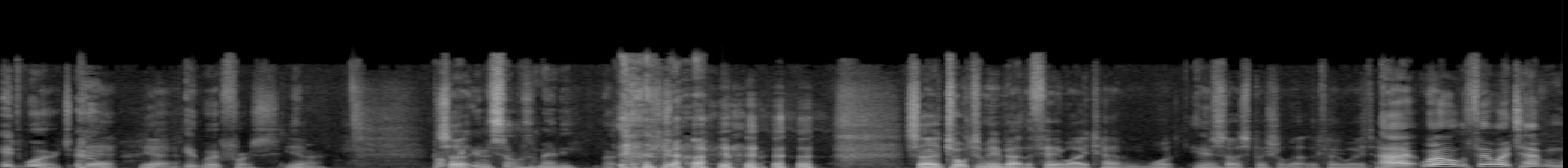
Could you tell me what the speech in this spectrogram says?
it worked. yeah, yeah. It worked for us. Yeah. You know? But So- we didn't sell as many. But, So talk to me about the Fairway Tavern. What Yeah. is so special about the Fairway uh, Tavern? well, the Fairway Tavern,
